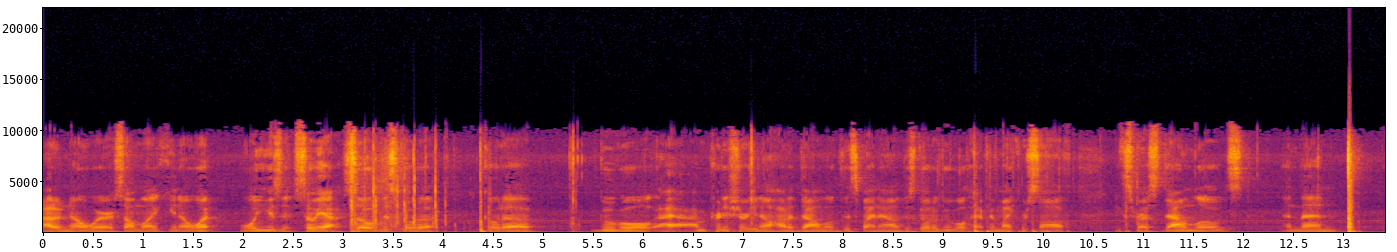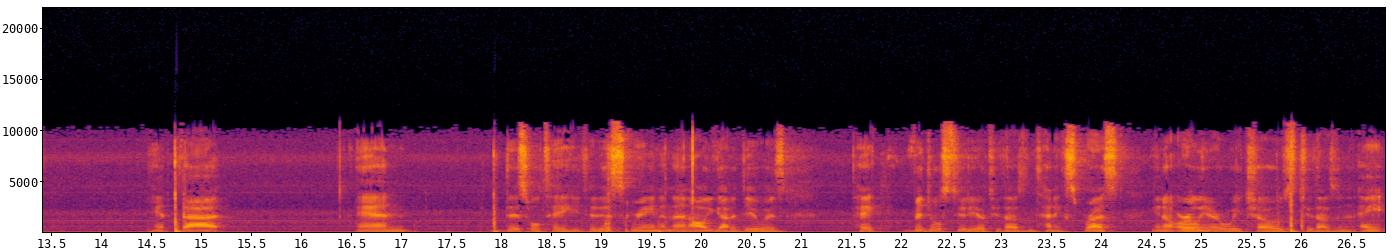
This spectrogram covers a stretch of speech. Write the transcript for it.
out of nowhere. So I'm like you know what? We'll use it. So yeah. So just go to go to Google. I, am pretty sure you know how to download this by now. Just go to Google type in Microsoft Express downloads and then hit that. And this will take you to this screen. And then all you got to do is pick Visual Studio 2010 Express. You know earlier we chose 2008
